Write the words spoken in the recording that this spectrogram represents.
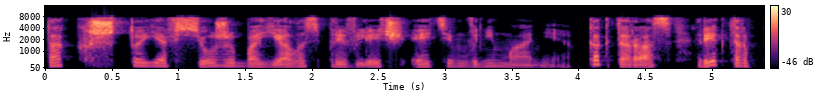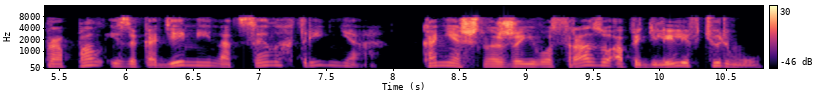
Так что я все же боялась привлечь этим внимание. Как-то раз ректор пропал из академии на целых три дня. Конечно же, его сразу определили в тюрьму.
